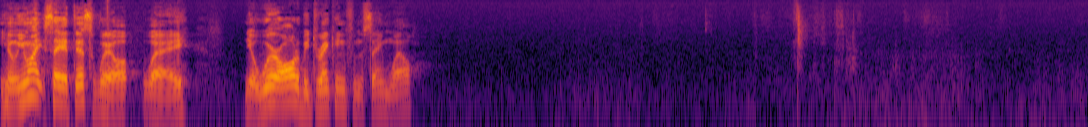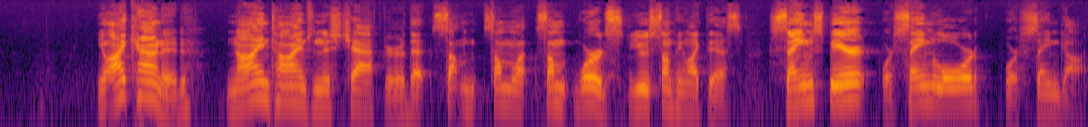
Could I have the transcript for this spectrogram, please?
You know, you might say it this way, you know, we're all to be drinking from the same well. You know, I counted nine times in this chapter that some, some, some words use something like this same Spirit, or same Lord, or same God.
